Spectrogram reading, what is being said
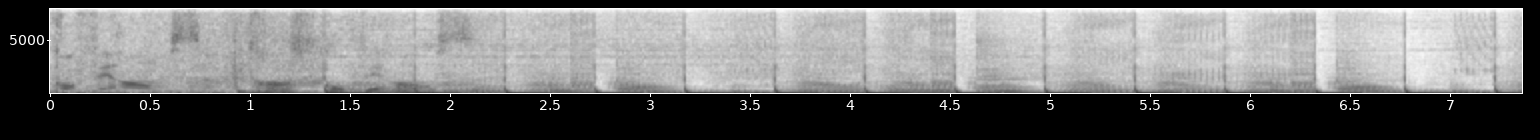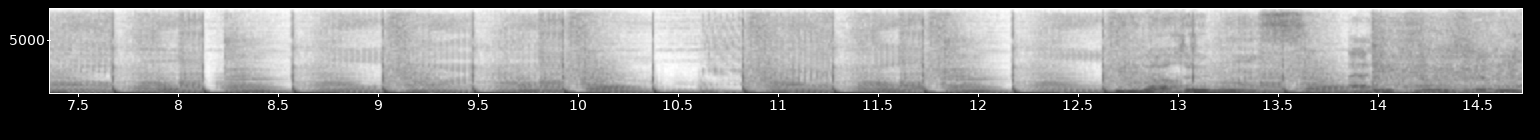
Transconférence. Transconférence. Une heure de mix avec Floserie.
